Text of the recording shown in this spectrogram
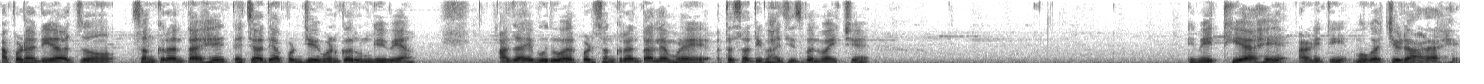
आपण आधी आज संक्रांत आहे त्याच्या आधी आपण जेवण करून घेऊया. आज आहे बुधवार पण संक्रांत आल्यामुळे आता साधी भाजीच बनवायची आहे. ही मेथी आहे आणि ती मुगाची डाळ आहे.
